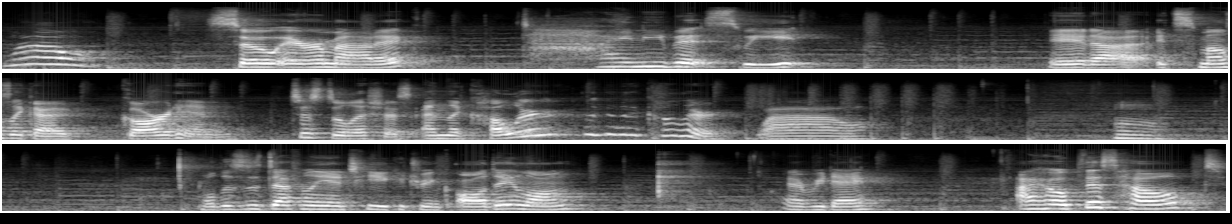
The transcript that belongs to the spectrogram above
Wow. So aromatic, tiny bit sweet, It, uh, it smells like a garden. Just delicious. And the color, look at the color. Wow. Hmm. Well, this is definitely a tea you could drink all day long, every day. I hope this helped.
